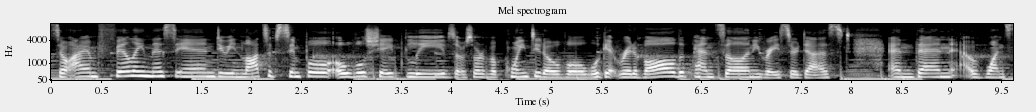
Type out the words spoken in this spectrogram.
So I am filling this in, doing lots of simple oval shaped leaves or sort of a pointed oval. We'll get rid of all the pencil and eraser dust. And then uh, once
